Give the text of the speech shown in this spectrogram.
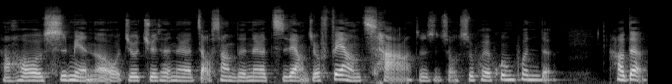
然后失眠了，我就觉得那个早上的那个质量就非常差，就是总是会昏昏的。好的，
